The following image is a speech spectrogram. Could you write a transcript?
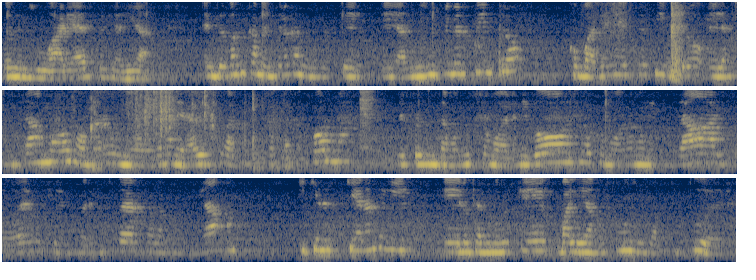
pues, en su área de especialidad. Entonces, básicamente lo que hacemos es que eh, hacemos un primer filtro, con base en este filtro eh, las invitamos a una reunión de manera virtual con nuestra plataforma, les presentamos nuestro modelo de negocio, cómo van a monetizar y todo eso, que es mujeres expertas, la comunidad. Y quienes quieran seguir, eh, lo que hacemos es que validamos como sus aptitudes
